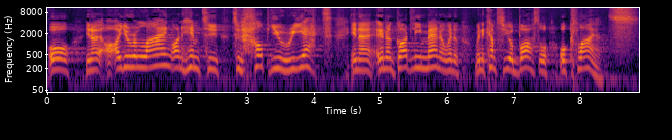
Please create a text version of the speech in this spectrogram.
Or, you know, are you relying on Him to, to help you react in a, in a godly manner when it, when it comes to your boss or, or clients?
